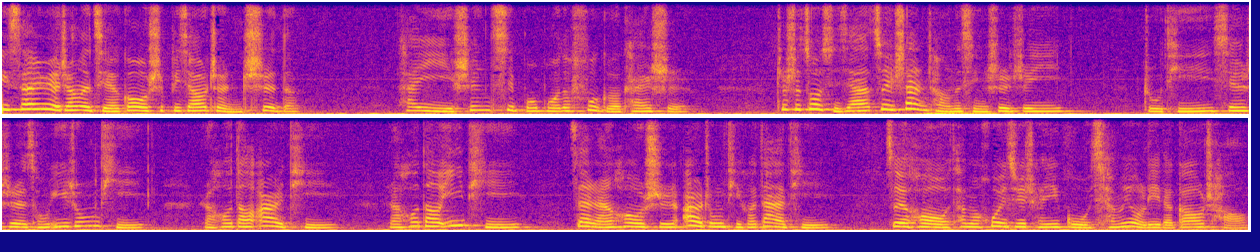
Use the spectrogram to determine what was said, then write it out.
第三乐章的结构是比较整饬的，它以生气勃勃的副歌开始，这是作曲家最擅长的形式之一。主题先是从一中提，然后到二提，然后到一提，再然后是二中提和大提，最后它们汇聚成一股强有力的高潮。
